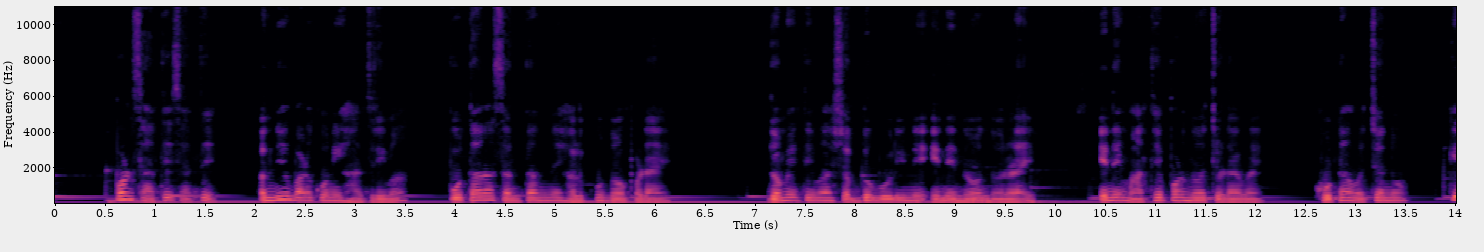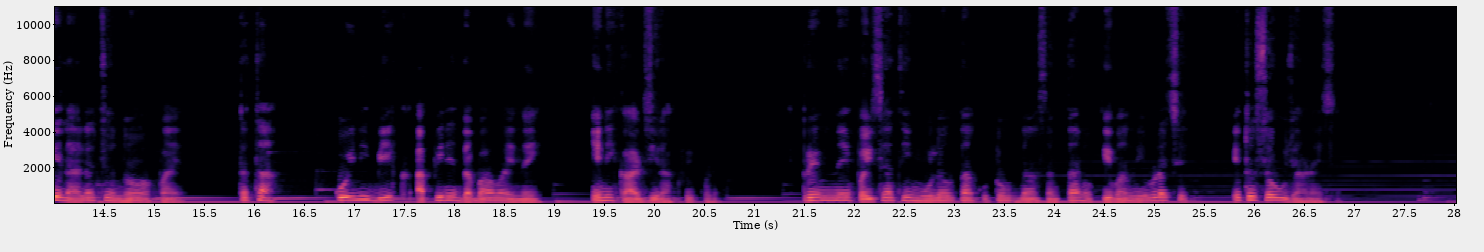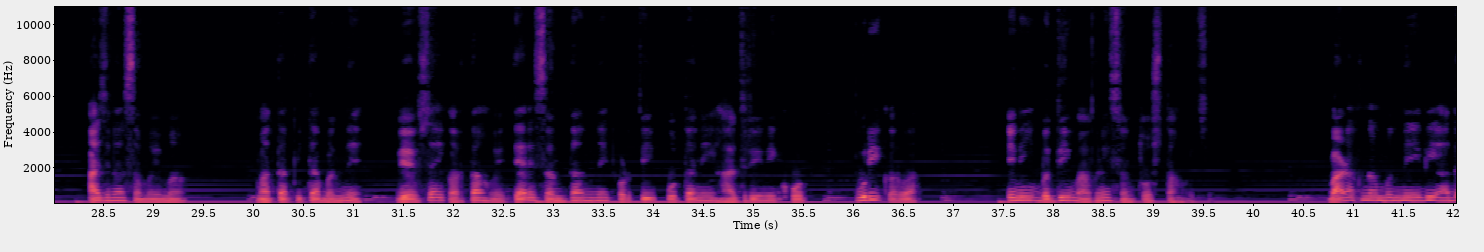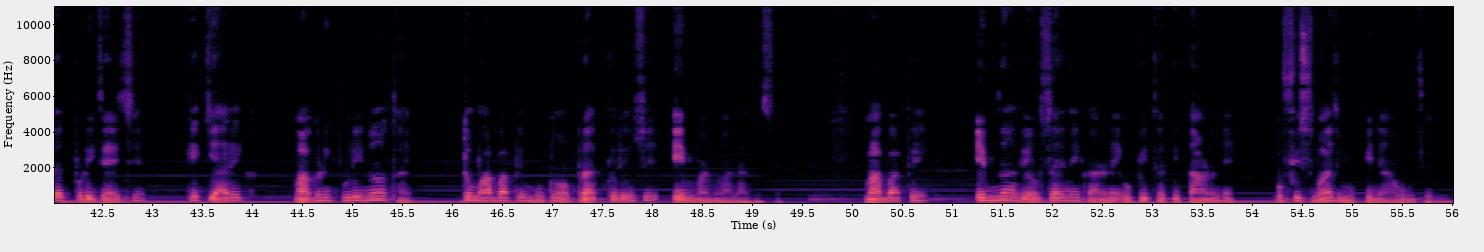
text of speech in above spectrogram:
પણ સાથે સાથે અન્ય બાળકોની હાજરીમાં પોતાના સંતાનને હલકું ન પડાય ગમે તેવા શબ્દો બોલીને એને ન નરળાય એને માથે પણ ન ચડાવાય, ખોટા વચનો કે લાલચો ન અપાય, તથા કોઈની બીક આપીને દબાવાય નહીં, એની કાળજી રાખવી પડે. પ્રેમને પૈસાથી મૂલવતા કુટુંબના સંતાનો કેવા નીવડે છે, એ તો સૌ જાણે છે. આજના સમયમાં માતા પિતા બંને વ્યવસાય કરતા હોય, ત્યારે સંતાનને પડતી પોતાની હાજરીની ખોટ પૂરી કરવા એની બધી માગણી સંતોષતા હોય છે. બાળકના મનને એવી આદત પડી જાય છે કે ક્યારેક માગણી પૂરી ન થાય તો મા બાપે મોટો અપરાધ કર્યો છે એમ માનવા લાગે છે. મા બાપે એમના વ્યવસાયને કારણે ઊભી થતી તાણને ઓફિસમાં જ મૂકીને આવવું જોઈએ.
